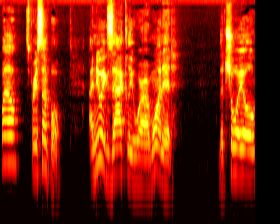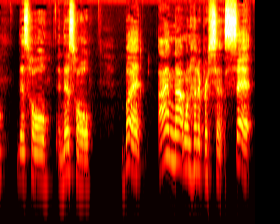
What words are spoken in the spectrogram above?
Well, it's pretty simple. I knew exactly where I wanted the choil, this hole, and this hole, but I'm not 100% set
